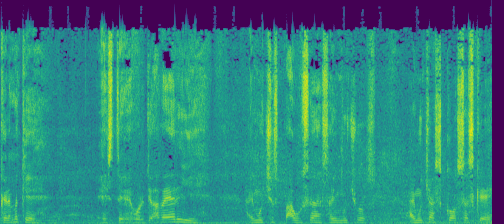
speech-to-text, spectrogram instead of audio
créeme que este, volteó a ver y hay muchas pausas, hay, muchos, hay muchas cosas que,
